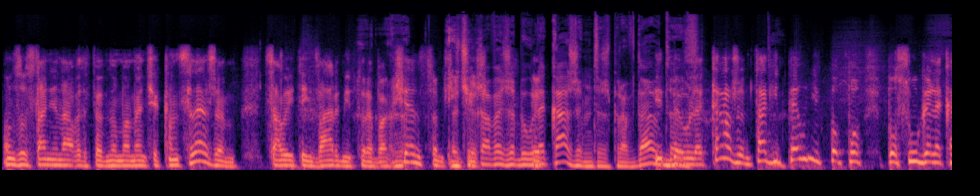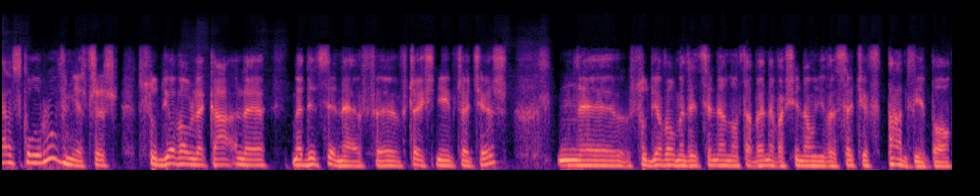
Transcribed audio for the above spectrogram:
on zostanie nawet w pewnym momencie kanclerzem całej tej warmii, która była księstwem. I Przecież ciekawe, że był lekarzem też, prawda? i To był jest- lekarzem, tak, i pełni po, po, posługę lekarską również. Przecież studiował leka, le, medycynę w, wcześniej przecież. Mm, e, Studiował medycynę notabene właśnie na Uniwersytecie w Padwie, bo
